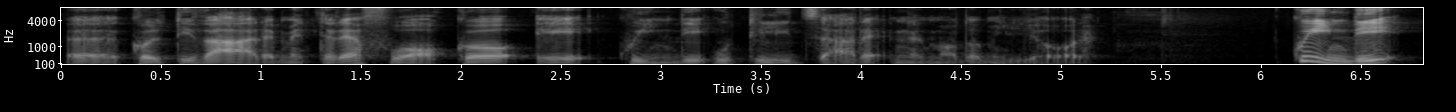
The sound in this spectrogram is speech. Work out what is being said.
eh, coltivare, mettere a fuoco e quindi utilizzare nel modo migliore. Quindi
